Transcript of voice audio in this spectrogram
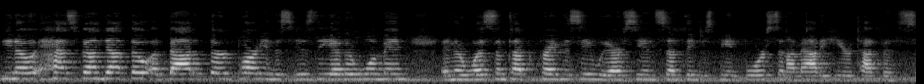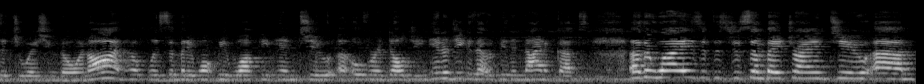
you know, has found out though about a third party, and this is the other woman, and there was some type of pregnancy. We are seeing something just being forced, and I'm out of here type of situation going on. Hopefully, somebody won't be walking into uh, overindulging energy because that would be the Nine of Cups. Otherwise, if this is just somebody trying to um,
